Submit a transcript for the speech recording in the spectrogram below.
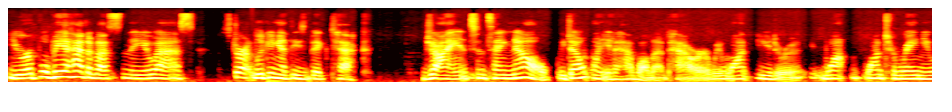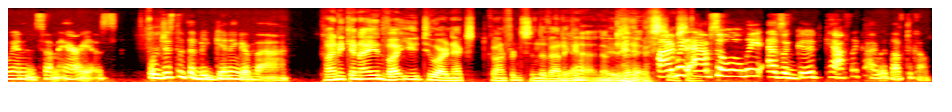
Europe will be ahead of us in the US, start looking at these big tech giants and saying, no, we don't want you to have all that power. We want you to want, want to rein you in in some areas. We're just at the beginning of that. Connie, can I invite you to our next conference in the Vatican? Yeah, no kidding. I would absolutely, as a good Catholic, I would love to come.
